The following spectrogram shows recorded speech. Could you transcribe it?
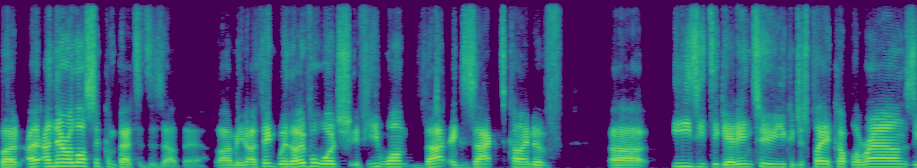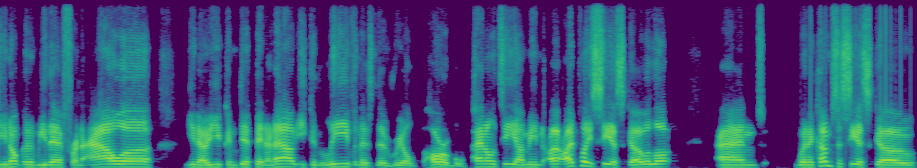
But and there are lots of competitors out there. I mean, I think with Overwatch, if you want that exact kind of uh, easy to get into, you can just play a couple of rounds. You're not going to be there for an hour. You know, you can dip in and out. You can leave, and there's no real horrible penalty. I mean, I, I play CS:GO a lot, and when it comes to CS:GO,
